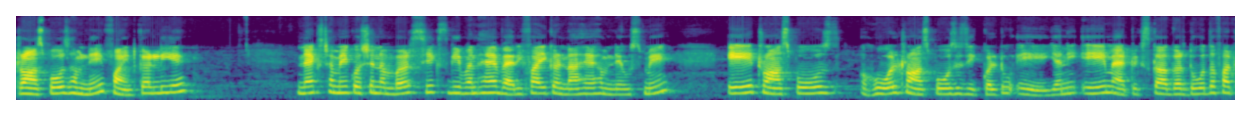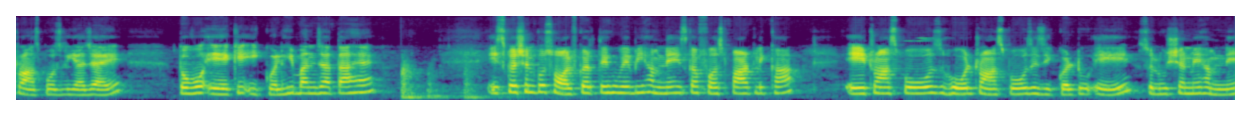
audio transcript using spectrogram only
ट्रांसपोज हमने फाइंड कर लिए। नेक्स्ट हमें क्वेश्चन नंबर सिक्स गिवन है वेरीफाई करना है हमने उसमें। A transpose whole transpose is equal to A यानी ए मैट्रिक्स का अगर दो दफ़ा ट्रांसपोज लिया जाए तो वो ए के इक्वल ही बन जाता है। इस क्वेश्चन को सॉल्व करते हुए भी हमने इसका फ़र्स्ट पार्ट लिखा। A transpose whole transpose is equal to A solution में हमने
